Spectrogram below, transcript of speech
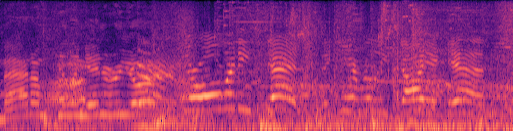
mad I'm killing Einherjar? They're already dead. They can't really die again.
